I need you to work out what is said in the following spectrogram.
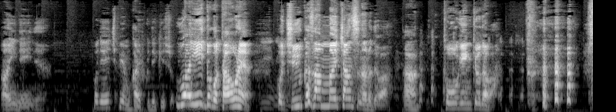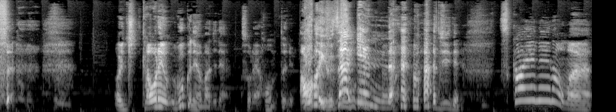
う。あ、いいね、いいね。これで HP も回復できるでしょ。うわ、いいとこ倒れん。これ中華三昧チャンスなのではあ、桃源郷だわ。おい、ち倒れん、動くねよ、マジで。それ、本当に。あ、おい、ふざけんなよ、マジで。使えねえな、お前。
